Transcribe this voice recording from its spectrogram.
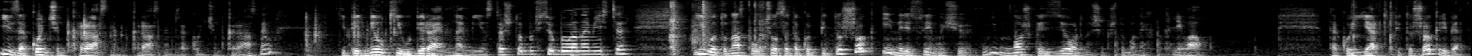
И закончим красным. Красным закончим красным. Теперь мелки убираем на место, чтобы все было на месте. И вот у нас получился такой петушок. И нарисуем еще немножко зернышек, чтобы он их клевал. Такой яркий петушок, ребят.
